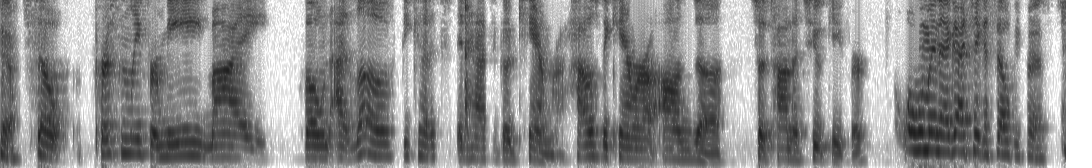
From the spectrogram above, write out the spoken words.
Yeah. So personally, for me, my phone I love because it has a good camera. How's the camera on the Sonata 2, Keefer? Well, woman, I gotta take a selfie first.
